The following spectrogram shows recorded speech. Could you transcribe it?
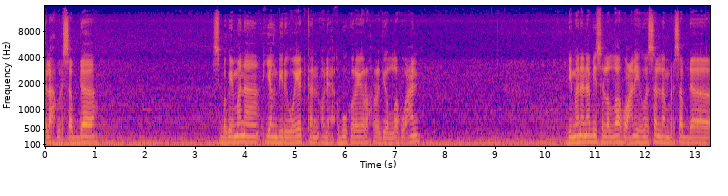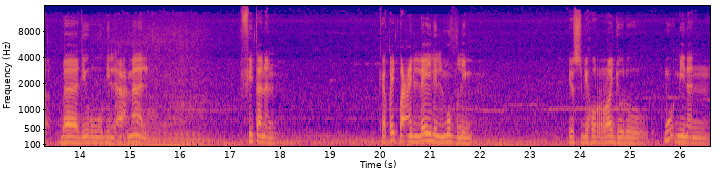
telah bersabda sebagaimana yang diriwayatkan oleh Abu Hurairah radhiyallahu an di mana Nabi sallallahu alaihi wasallam bersabda badiru bil a'mal fitanan ka qita'il lailil muzlim yusbihu ar-rajulu mu'minan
